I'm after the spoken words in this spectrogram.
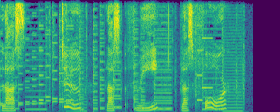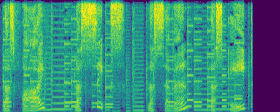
plus 2 plus 3 plus 4 plus 5 plus 6 plus 7 plus 8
